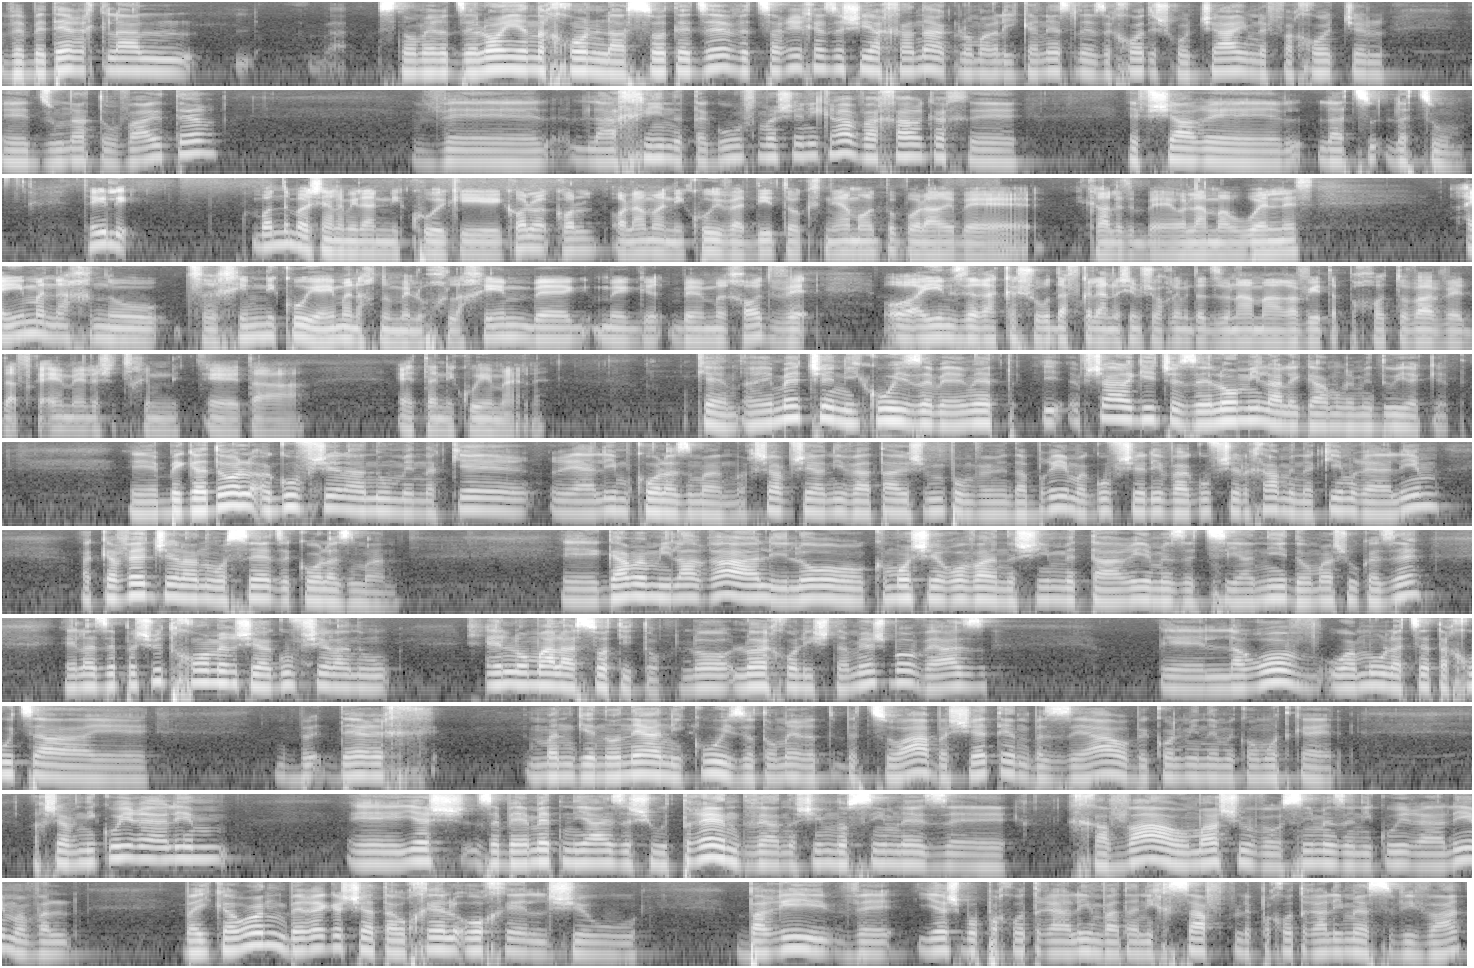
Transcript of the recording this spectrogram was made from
ובדרך כלל, זאת אומרת, זה לא יהיה נכון לעשות את זה, וצריך איזושהי הכנה, כלומר להיכנס לאיזה חודש, חודשיים לפחות של uh, תזונה טובה יותר, ולהכין את הגוף, מה שנקרא, ואחר כך uh, אפשר uh, לצ... לצום. תגיד לי, בוא נדבר שנייה על המילה ניקוי, כי כל, כל עולם הניקוי והדיטוקס נהיה מאוד פופולרי, ב, נקרא לזה בעולם הוולנס. האם אנחנו צריכים ניקוי? האם אנחנו מלוכלכים במרכאות? ו... או האם זה רק קשור דווקא לאנשים שאוכלים את התזונה המערבית הפחות טובה, ודווקא הם אלה שצריכים אה, את, ה... את הניקויים האלה? כן, האמת שניקוי זה באמת, אפשר להגיד שזה לא מילה לגמרי מדויקת. אה, בגדול, הגוף שלנו מנקה רעלים כל הזמן. עכשיו שאני ואתה יושבים פה ומדברים, הגוף שלי והגוף שלך מנקים רעלים. הכבד שלנו עושה את זה כל הזמן. אה, גם המילה רעל היא לא כמו שרוב האנשים מתארים איזה ציאניד או משהו כזה, אלא זה פשוט חומר שהגוף שלנו אין לו מה לעשות איתו, לא, לא יכול להשתמש בו, ואז אה, לרוב הוא אמור לצאת החוצה דרך מנגנוני הניקוי, זאת אומרת בצואה, בשתן, בזיעה או בכל מיני מקומות כאלה. עכשיו ניקוי רעלים, אה, יש, זה באמת נהיה איזשהו טרנד ואנשים נוסעים לאיזה חווה או משהו ועושים איזה ניקוי רעלים, אבל בעיקרון ברגע שאתה אוכל אוכל שהוא בריא ויש בו פחות רעלים ואתה נחשף לפחות רעלים מהסביבה,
